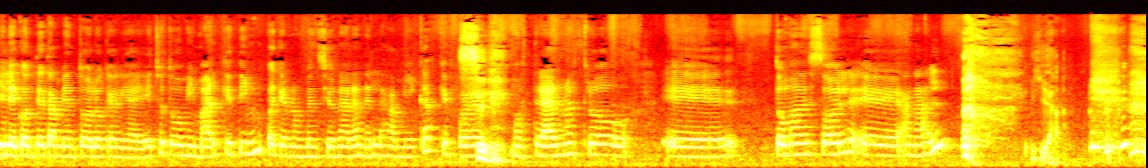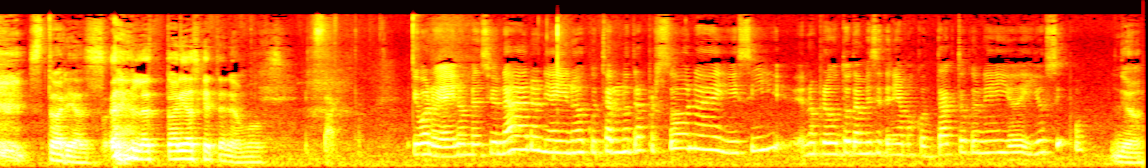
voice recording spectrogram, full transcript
y le conté también todo lo que había hecho, todo mi marketing para que nos mencionaran en las amicas, que fue Sí. mostrar nuestro eh, toma de sol eh, anal. Ya. historias, las historias que tenemos. Y bueno, y ahí nos mencionaron y ahí nos escucharon otras personas y sí, nos preguntó también si teníamos contacto con ellos y yo sí, pues. Ya,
